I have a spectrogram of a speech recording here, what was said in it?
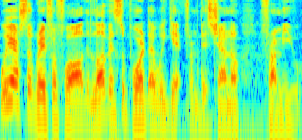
We are so grateful for all the love and support that we get from this channel from you.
